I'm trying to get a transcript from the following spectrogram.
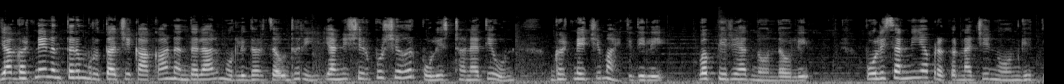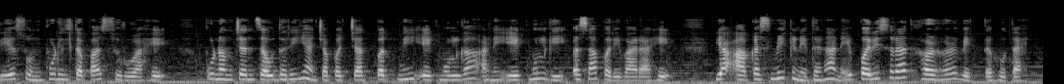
या घटनेनंतर मृताचे काका नंदलाल मुरलीधर चौधरी यांनी शिरपूर शहर पोलीस ठाण्यात येऊन घटनेची माहिती दिली. व फिर्याद नोंदवली. पोलिसांनी या प्रकरणाची नोंद घेतली असून पुढील तपास सुरू आहे. पूनमचंद चौधरी यांच्या पश्चात पत्नी एक मुलगा आणि एक मुलगी असा परिवार आहे. या आकस्मिक निधनाने परिसरात हळहळ व्यक्त होत आहे.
